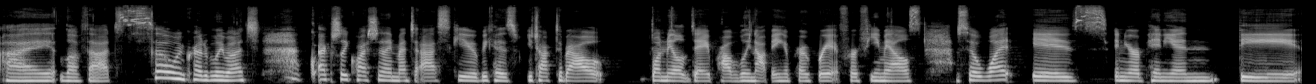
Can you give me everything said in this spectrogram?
I love that so incredibly much. Actually, question I meant to ask you because you talked about one meal a day probably not being appropriate for females. So, what is, in your opinion, the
